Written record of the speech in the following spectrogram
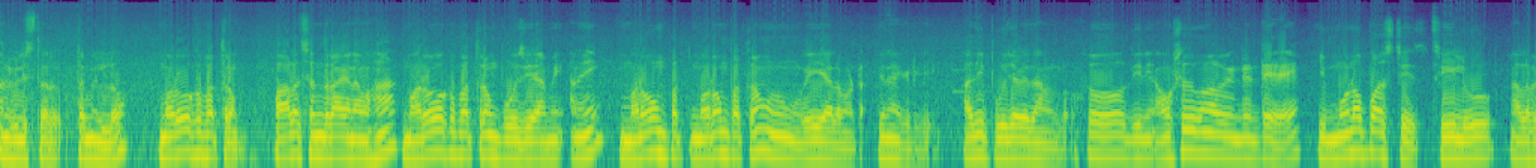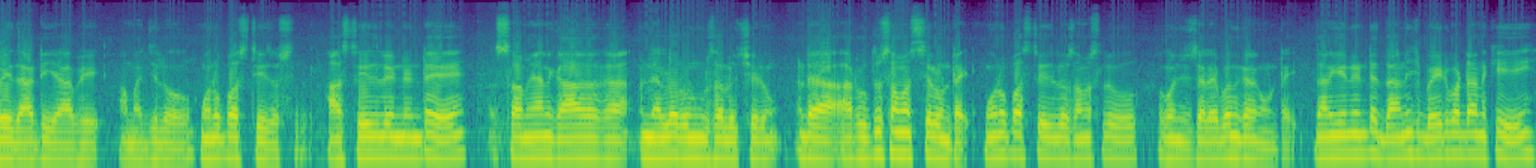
అని పిలుస్తారు తమిళ్ళో. మరొక పత్రం. పాలచంద్రాయ నమ. మరొక పత్రం పూజయామి అని మరో పత్ మరొం పత్రం వేయాలన్నమాట వినాయకుడికి. అది పూజా విధానంలో. సో దీని ఔషధ గుణాలు ఏంటంటే ఈ మోనోపా స్టేజ్ స్త్రీలు నలభై దాటి యాభై ఆ మధ్యలో మోనోపా స్టేజ్ వస్తుంది. ఆ స్టేజ్లో ఏంటంటే సమయానికి ఆగాక నెలలో రెండు మూడు సార్లు వచ్చేయడం అంటే ఆ ఋతు సమస్యలు ఉంటాయి. మోనోపా స్టేజ్లో సమస్యలు కొంచెం చాలా ఇబ్బందికరంగా ఉంటాయి. దానికి ఏంటంటే దాని నుంచి బయటపడడానికి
